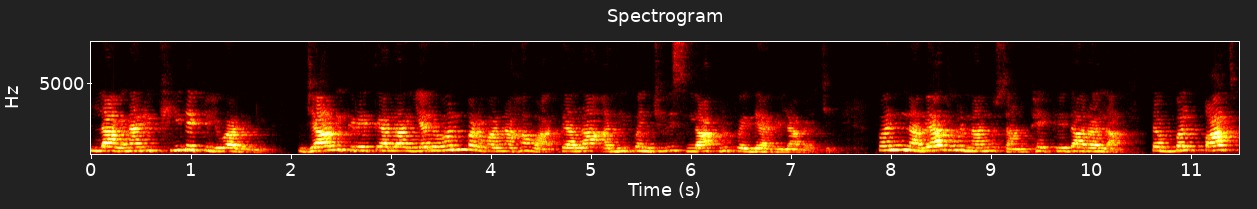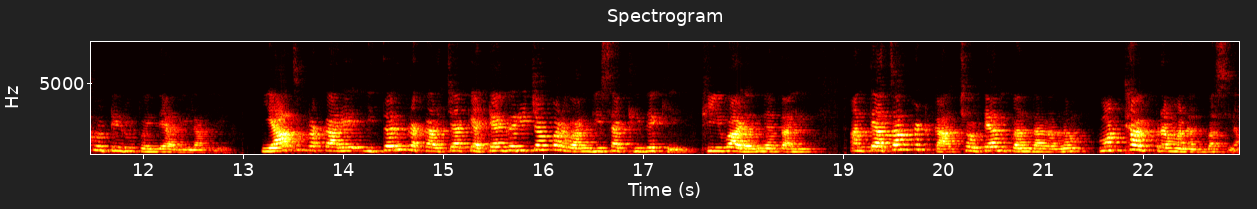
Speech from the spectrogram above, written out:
लागणारी फी देखील वाढवली. ज्या विक्रेत्याला एल वन परवाना हवा त्याला आधी पंचवीस लाख रुपये द्यावे लागायचे. पण नव्या धोरणानुसार ठेकेदाराला तब्बल पाच कोटी रुपये द्यावे लागले. याच प्रकारे इतर प्रकारच्या कॅटेगरीच्या परवानगीसाठी देखील फी वाढवण्यात आली. आणि त्याचा फटका छोट्या दुकानदारांना मोठ्या प्रमाणात बसला.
